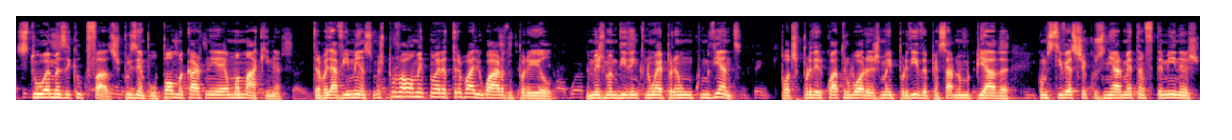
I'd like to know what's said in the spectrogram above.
se tu amas aquilo que fazes. Por exemplo, o Paul McCartney é uma máquina, trabalhava imenso, mas provavelmente não era trabalho árduo para ele, na mesma medida em que não é para um comediante. Podes perder 4 horas meio perdido a pensar numa piada, como se estivesses a cozinhar metanfetaminas.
